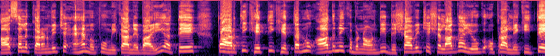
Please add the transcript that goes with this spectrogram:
ਹਾਸਲ ਕਰਨ ਵਿੱਚ ਅਹਿਮ ਭੂਮਿਕਾ ਨਿਭਾਈ ਅਤੇ ਭਾਰਤੀ ਖੇਤੀ ਖੇਤਰ ਨੂੰ ਆਧੁਨਿਕ ਬਣਾਉਣ ਦੀ ਦਿਸ਼ਾ ਵਿੱਚ ਸ਼ਲਾਘਾਯੋਗ ਉਪਰਾਲੇ ਕੀਤੇ।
